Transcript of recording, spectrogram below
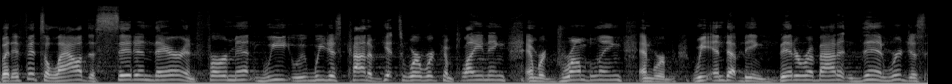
but if it's allowed to sit in there and ferment, we, we, just kind of get to where we're complaining and we're grumbling and we're, we end up being bitter about it, and then we're just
